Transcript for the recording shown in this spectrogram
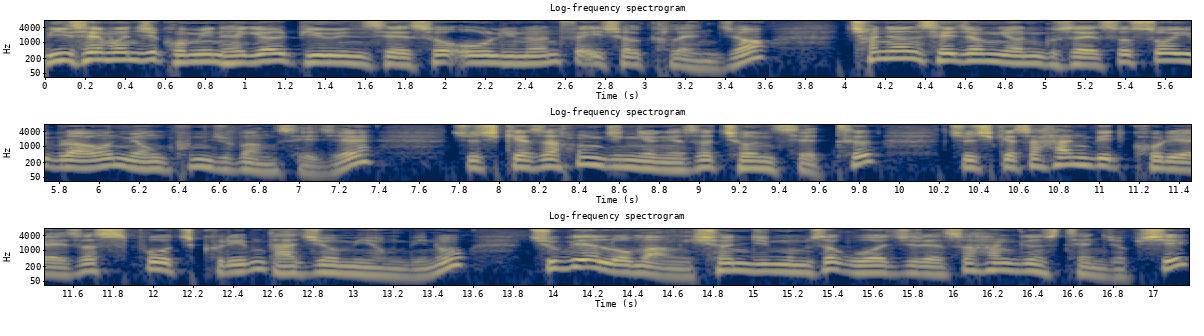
미세먼지 고민 해결 뷰인스에서 all-in-one facial cleanser, 천연세정연구소에서 소이브라운 명품 주방세제, 주식회사 홍진경에서 전세트, 주식회사 한빛코리아에서 스포츠크림 다지오 미용비누, 주비의 로망 현진금속 워즐에서 항균스텐 접시,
